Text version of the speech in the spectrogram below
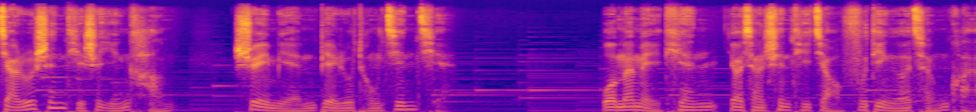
假如身体是银行，睡眠便如同金钱。我们每天要向身体缴付定额存款，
